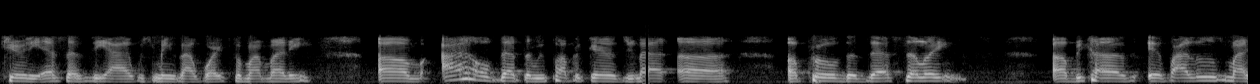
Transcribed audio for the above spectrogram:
Security SSDI, which means I work for my money. Um, I hope that the Republicans do not uh, approve the debt ceiling uh, because if I lose my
